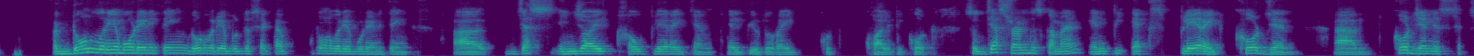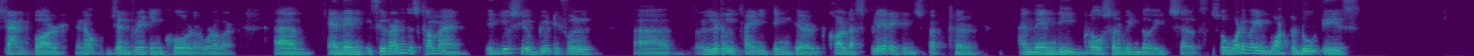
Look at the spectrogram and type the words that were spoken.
don't worry about anything. Don't worry about the setup. Don't worry about anything. Uh, just enjoy how Playwright can help you to write quality code. So just run this command npx playwright codegen. Um, codegen is stand for you know generating code or whatever. Um, and then if you run this command, it gives you a beautiful uh, little tiny thing here called as playwright inspector and then the browser window itself. So whatever you want to do is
